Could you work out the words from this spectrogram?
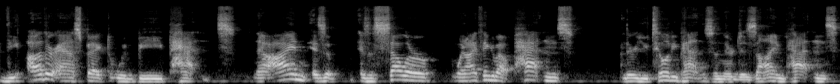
the other aspect would be patents. Now, I as a as a seller, when I think about patents, their utility patents and their design patents,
